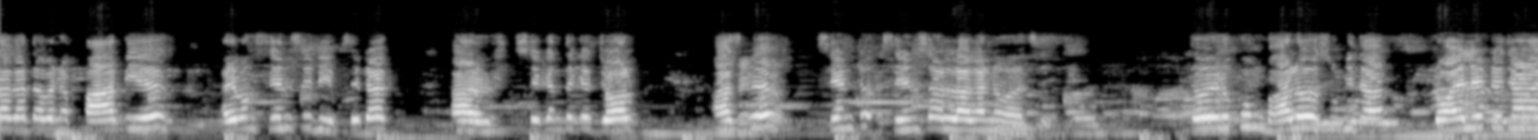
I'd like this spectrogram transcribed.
লাগাতে হবে না, পা দিয়ে এবং সেন্সিটিভ সেটা আর সেখান থেকে জল আসবে সেন্সার লাগানো আছে। তো এরকম ভালো সুবিধা। টয়লেটে যারা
